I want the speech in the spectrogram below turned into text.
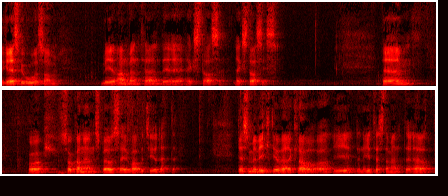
Det greske ordet som blir anvendt her, det er ekstase, ekstasis. Um, og så kan en spørre seg hva betyr dette? Det som er viktig å være klar over i Det nye testamentet, er at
